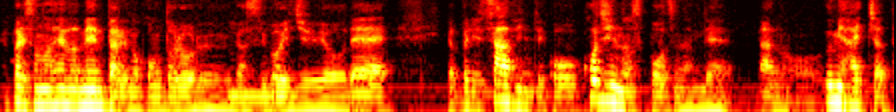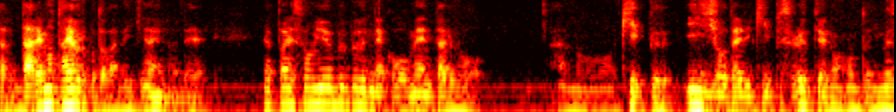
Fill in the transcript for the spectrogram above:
やっぱりその辺はメンタルのコントロールがすごい重要で、やっぱりサーフィンってこう個人のスポーツなんであの海入っちゃったら誰も頼ることができないので、やっぱりそういう部分でこうメンタルをあのキープいい状態でキープするっていうのは本当に難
